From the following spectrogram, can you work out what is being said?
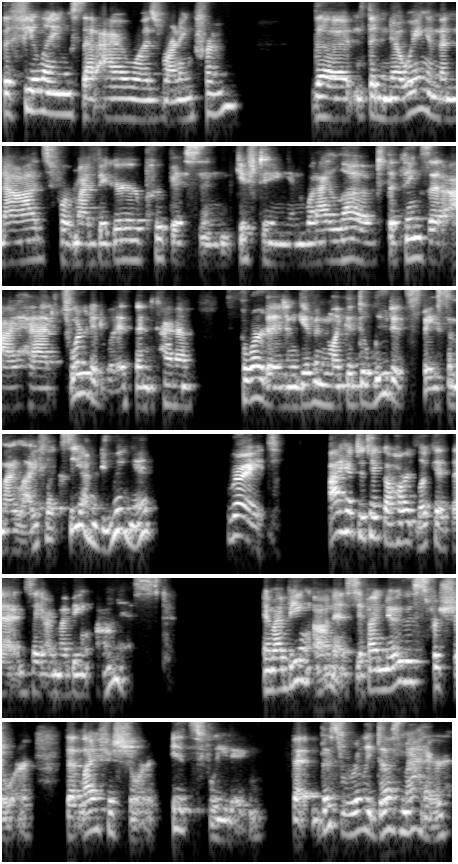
the feelings that I was running from, the the knowing and the nods for my bigger purpose and gifting and what I loved, the things that I had flirted with and kind of thwarted and given like a diluted space in my life. Like, see, I'm doing it. Right. I had to take a hard look at that and say, am I being honest? Am I being honest? If I know this for sure, that life is short, it's fleeting, that this really does matter.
